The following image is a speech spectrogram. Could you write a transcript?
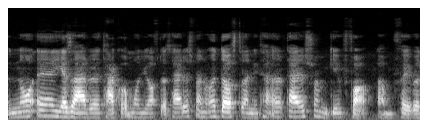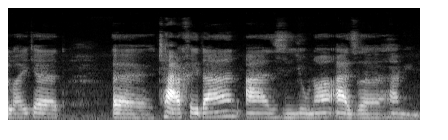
نوع یه ذره تکامل یافته ترش و نوع داستانی ترش رو میگیم فا. همون فیبل هایی که چرخیدن از یونا از همین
